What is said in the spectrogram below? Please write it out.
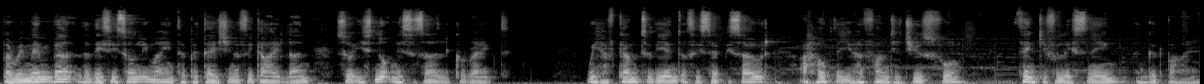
But remember that this is only my interpretation of the guideline, so it's not necessarily correct. We have come to the end of this episode. I hope that you have found it useful. Thank you for listening and goodbye.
